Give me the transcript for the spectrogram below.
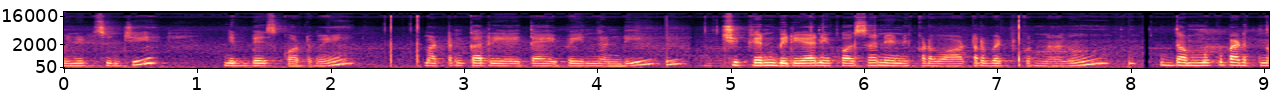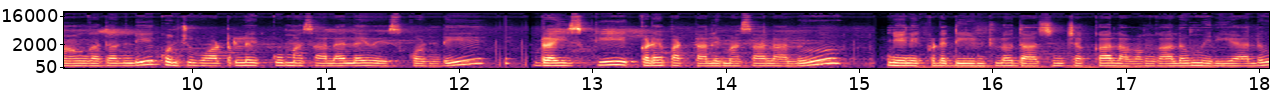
మినిట్స్ నుంచి నింపేసుకోవటమే. మటన్ కర్రీ అయితే అయిపోయిందండి. చికెన్ బిర్యానీ కోసం నేను ఇక్కడ వాటర్ పెట్టుకున్నాను. దమ్ముకు పెడుతున్నాం కదండి కొంచెం వాటర్లో ఎక్కువ మసాలాలే వేసుకోండి. రైస్కి ఇక్కడే పట్టాలి మసాలాలు. నేను ఇక్కడ దీంట్లో దాచిన చెక్క లవంగాలు మిరియాలు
